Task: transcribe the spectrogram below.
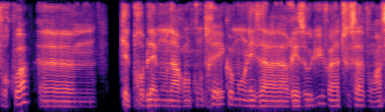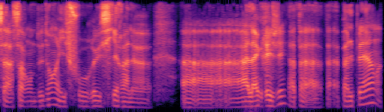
pourquoi. Euh, quels problèmes on a rencontrés, comment on les a résolus, voilà tout ça, bon, ça, ça rentre dedans et il faut réussir à, le, à, l'agréger, à pas, à pas le perdre.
